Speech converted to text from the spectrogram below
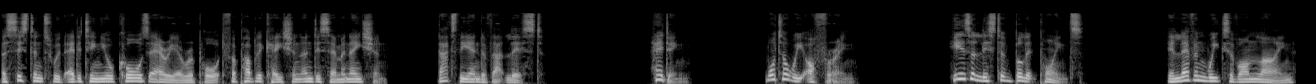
Assistance with editing your cause area report for publication and dissemination. That's the end of that list. Heading What are we offering? Here's a list of bullet points. 11 weeks of online,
